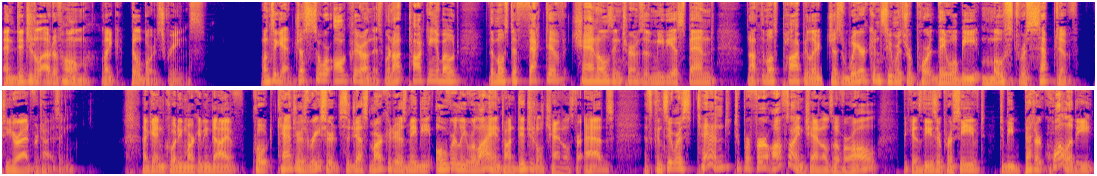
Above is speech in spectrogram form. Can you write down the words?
and digital out of home, like billboard screens. Once again, just so we're all clear on this, we're not talking about the most effective channels in terms of media spend, not the most popular, just where consumers report they will be most receptive to your advertising. Again, quoting Marketing Dive, quote, Kantar's research suggests marketers may be overly reliant on digital channels for ads, as consumers tend to prefer offline channels overall, because these are perceived to be better quality,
